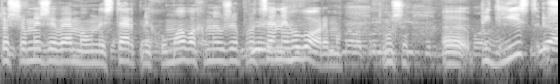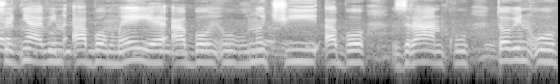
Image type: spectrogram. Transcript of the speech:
то, що ми живемо в нестерпних умовах, ми вже про це не говоримо. Тому що е, під'їзд щодня він або миє, або вночі, або зранку. То він у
